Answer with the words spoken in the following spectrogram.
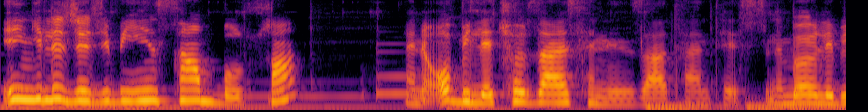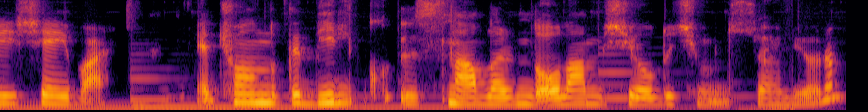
İngilizceci bir insan bulsan hani o bile çözer senin zaten testini. Böyle bir şey var. Yani çoğunlukla dil sınavlarında olan bir şey olduğu için bunu söylüyorum.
